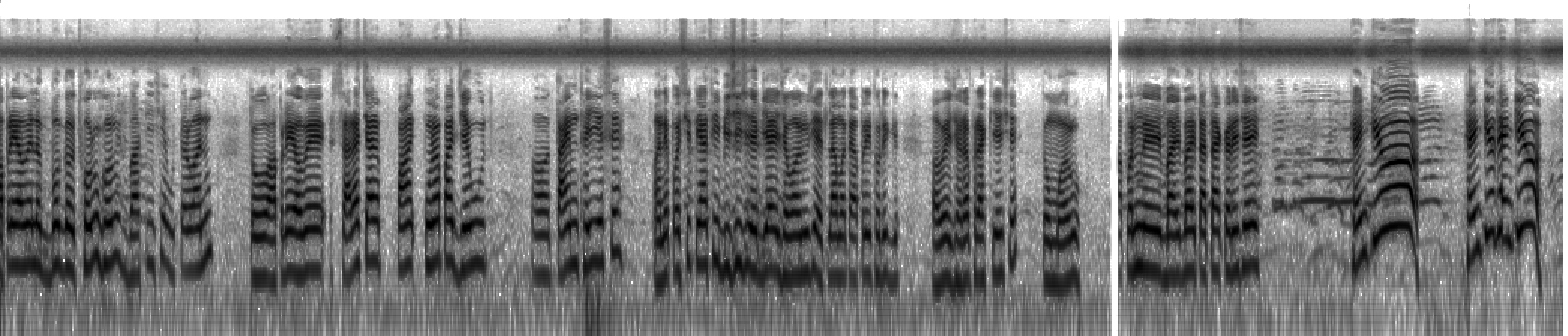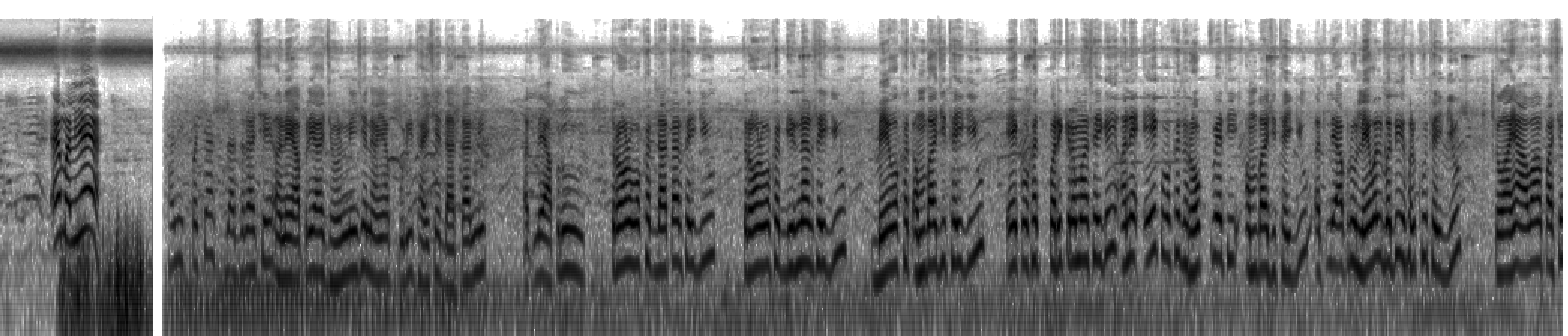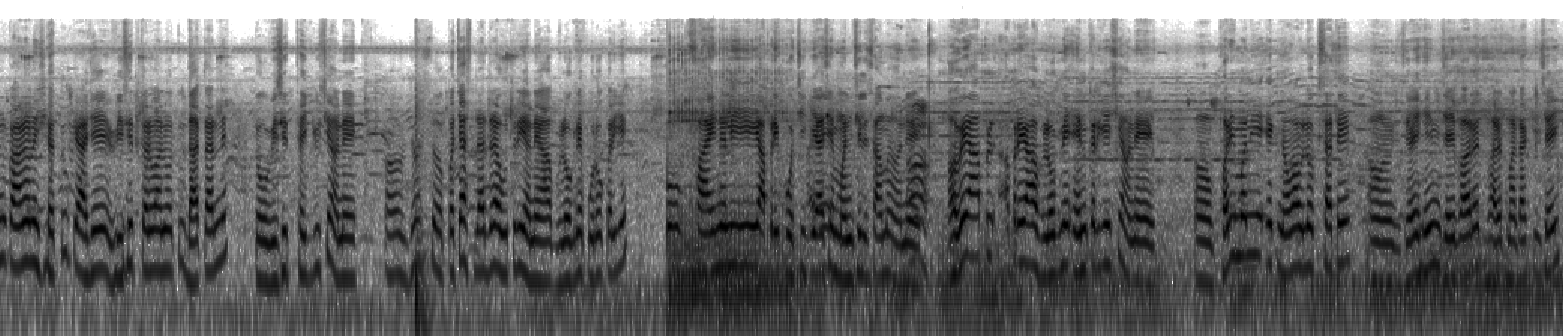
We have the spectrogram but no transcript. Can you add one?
આપણે હવે લગભગ થોડું ઘણું જ બાકી છે ઉતરવાનું. તો આપણે હવે સાડા ચાર પાંચ પૂણા પાંચ જેવું ટાઈમ થઈ જશે અને પછી ત્યાંથી બીજી જગ્યાએ જવાનું છે, એટલા માટે આપણે થોડીક હવે ઝડપ રાખીએ છીએ. તો મારું આપણને બાય બાય તાતા કરે છે. Thank you thank you thank you એ મળીએ! ખાલી પચાસ દાદરા છે અને આપણી આ જર્ની છે ને અહીંયા પૂરી થાય છે દાતારની. એટલે આપણું ત્રણ વખત દાતાર થઈ ગયું, ત્રણ વખત ગિરનાર થઈ ગયું, બે વખત અંબાજી થઈ ગયું એક વખત પરિક્રમા થઈ ગઈ અને એક વખત રોપવેથી અંબાજી થઈ ગયું. એટલે આપણું લેવલ બધું સરખું થઈ ગયું. તો અહીંયા આવવા પાછળનું કારણ જ હતું કે આજે વિઝિટ કરવાનું હતું દાતારને. તો વિઝિટ થઈ ગયું છે અને જસ્ટ પચાસ દાદરા ઉતરી અને આ બ્લોગને પૂરો કરીએ. તો ફાઇનલી આપણે પહોંચી ગયા છે મંજિલ સામે અને હવે આપ- આપણે આ વ્લોગને એન્ડ કરીએ છીએ અને ફરી મળીએ એક નવા વ્લોગ સાથે. જય હિન્દ, જય ભારત ભારત માતા કી જય.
